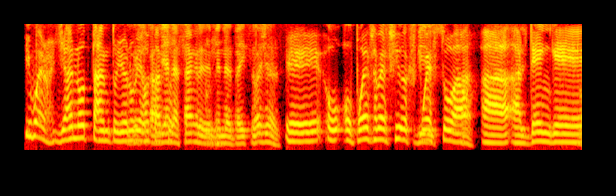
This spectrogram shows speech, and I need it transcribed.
Y bueno, ya no tanto, yo no ¿Eso viajo tanto. la sangre depende del país que vayas? Eh, o, o puedes haber sido expuesto a- a- al dengue.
